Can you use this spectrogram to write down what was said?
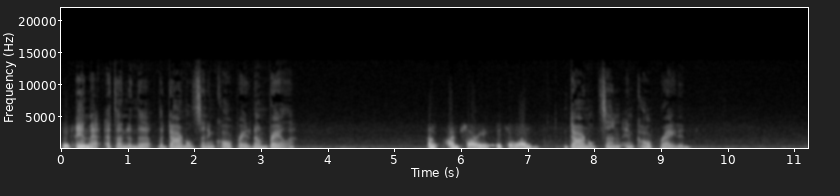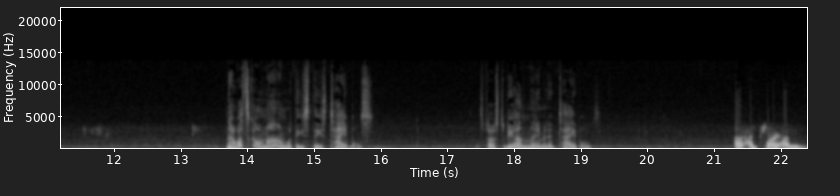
With who? And that, that's under the, the Darnoldson Incorporated umbrella. Um, I'm sorry, it's a what? Darnoldson Incorporated. Now, what's going on with these, these tables? It's supposed to be unlimited tables. I, I'm sorry, I'm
